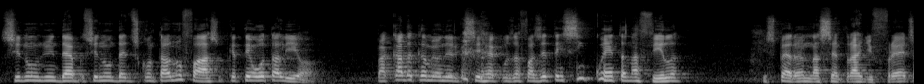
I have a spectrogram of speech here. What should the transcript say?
Se não, me der, se não der descontar, eu não faço, porque tem outro ali. Ó. Para cada caminhoneiro que se recusa a fazer, tem 50 na fila, esperando nas centrais de frete.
